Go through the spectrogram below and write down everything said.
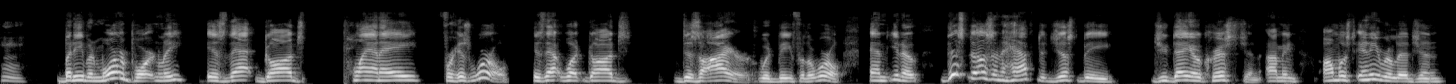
Hmm. But even more importantly, is that God's plan A for his world? Is that what God's desire would be for the world. And, you know, this doesn't have to just be Judeo Christian. I mean, almost any religion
